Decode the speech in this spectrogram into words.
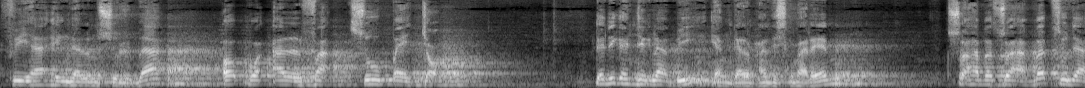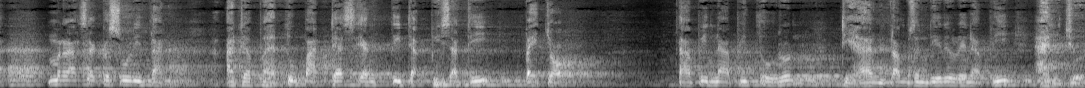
fiha ing dalam sulbah opo alfa supecok jadi kanjeng Nabi yang dalam hadis kemarin Sahabat-sahabat sudah merasa kesulitan. Ada batu padas yang tidak bisa dipecok. Tapi Nabi turun dihantam sendiri oleh Nabi hancur.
